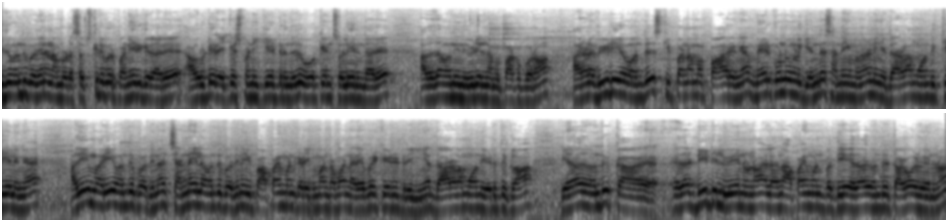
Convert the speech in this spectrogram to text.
இது வந்து பார்த்தீங்கன்னா நம்மளோட சப்ஸ்கிரைபர் பண்ணியிருக்கிறாரு. அவர்கிட்டயே ரெக்வஸ்ட் பண்ணி கேட்டிருந்தது ஓகேன்னு சொல்லியிருந்தாரு. அதை தான் வந்து இந்த வீடியோவில் நம்ம பார்க்க போகிறோம் அதனால் வீடியோ வந்து ஸ்கிப் பண்ணாமல் பாருங்கள் மேற்கொண்டு உங்களுக்கு எந்த சந்தேகம் வந்தாலும் நீங்கள் தாராளமாக வந்து கேளுங்கள் அதே மாதிரியே வந்து பார்த்தீங்கன்னா சென்னையில் வந்து பார்த்தீங்கன்னா இப்போ அப்பாயின்மெண்ட் கிடைக்குமான்ற மாதிரி நிறைய பேர் கேட்டுட்ருக்கீங்க தாராளமாக வந்து எடுத்துக்கலாம். ஏதாவது வந்து க ஏதாவது டீட்டெயில் வேணும்னா இல்லை வந்து அப்பாயின்மெண்ட் பற்றி ஏதாவது வந்து தகவல் வேணும்னா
